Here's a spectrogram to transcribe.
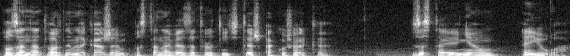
poza nadwornym lekarzem postanawia zatrudnić też akuszerkę. Zostaje nią Ejuła.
